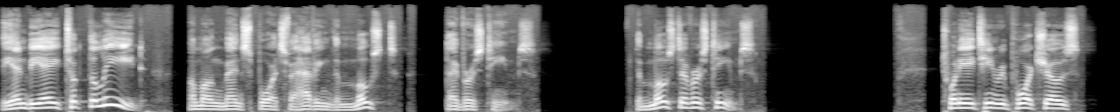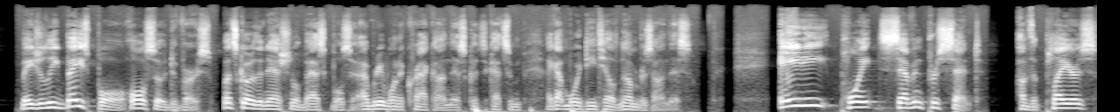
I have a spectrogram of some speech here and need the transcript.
The NBA took the lead among men's sports for having the most diverse teams. The most diverse teams. 2018 report shows Major League Baseball also diverse. Let's go to the National Basketball. I really want to crack on this because got some. I got more detailed numbers on this. Eighty point seven percent of the players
